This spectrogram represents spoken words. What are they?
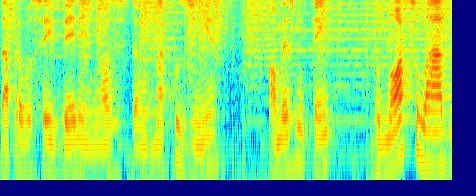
Dá para vocês verem, nós estamos na cozinha, ao mesmo tempo, do nosso lado,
